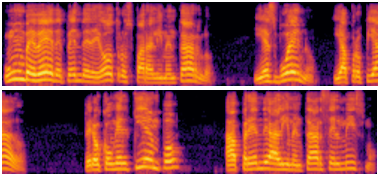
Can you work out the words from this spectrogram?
Un bebé depende de otros para alimentarlo y es bueno y apropiado, pero con el tiempo aprende a alimentarse el mismo.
